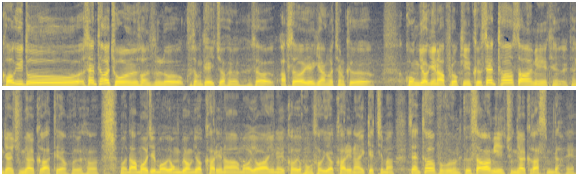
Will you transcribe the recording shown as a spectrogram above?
거기도 센터가 좋은 선수로 구성되어 있죠. 그래서 앞서 얘기한 것처럼 그 공격이나 브로킹 그 센터 싸움이 굉- 굉장히 중요할 것 같아요. 그래서 뭐 나머지 뭐 용병 역할이나 뭐 여한인의 그 홍석이 역할이나 있겠지만 센터 부분 그 싸움이 중요할 것 같습니다. 예.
